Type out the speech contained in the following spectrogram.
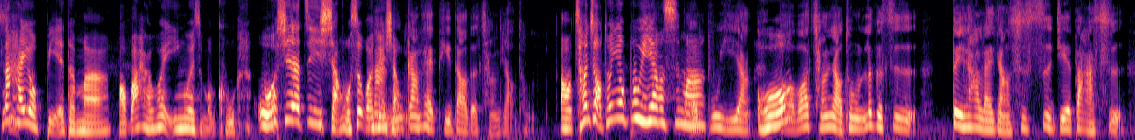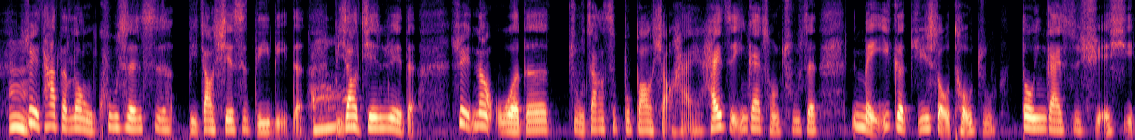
那还有别的吗？宝宝还会因为什么哭？我现在自己想，我是完全想刚才提到的肠绞痛哦，肠绞痛又不一样是吗？不一样哦，宝宝肠绞痛那个是。对他来讲是世界大事，嗯、所以他的那种哭声是比较歇斯底里的，哦、比较尖锐的。所以那我的主张是不包小孩，孩子应该从出生每一个举手投足都应该是学习。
